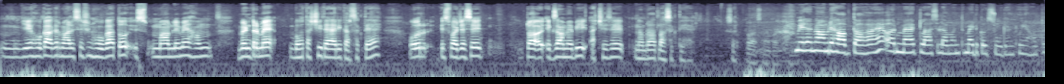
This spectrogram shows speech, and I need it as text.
ये होगा, अगर हमारा सेशन होगा तो इस मामले में हम विंटर में बहुत अच्छी तैयारी कर सकते हैं और इस वजह से एग्ज़ाम में भी अच्छे से नंबरात ला सकते हैं। सर मेरा नाम रेहाब ताहा है और मैं क्लास इलेवंथ मेडिकल स्टूडेंट हूँ यहाँ पे।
